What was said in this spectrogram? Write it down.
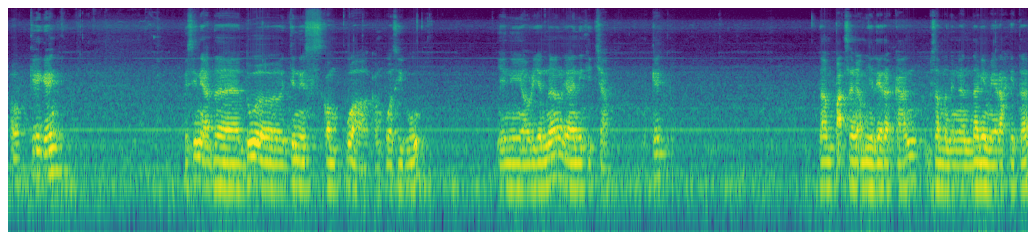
Oke geng, di sini ada dua jenis kompua, kompua sibu. Ini original, yang ini kicap. Oke. Nampak sangat menyelerakan bersama dengan daging merah kita.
